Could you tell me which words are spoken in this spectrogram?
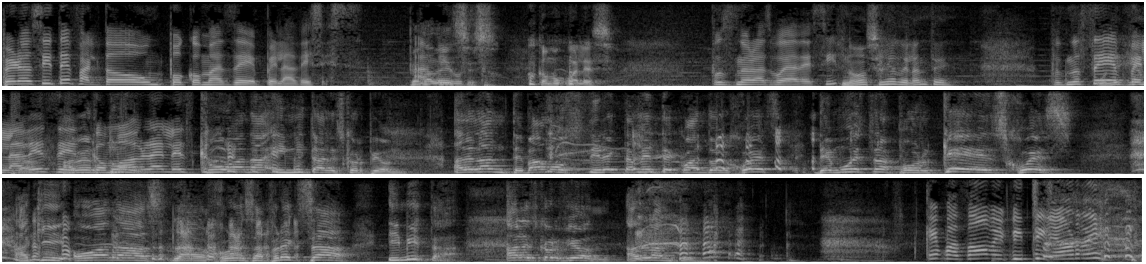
pero sí te faltó un poco más de peladeces. Peladeces. ¿Cómo cuál es? Pues no las voy a decir. No, sí, adelante. Pues no sé, peladeces, ver, como tú, habla el tú, escorpión. Ana, imita al escorpión. Adelante, vamos directamente cuando el juez demuestra por qué es juez. Aquí, Oana, la jueza Frexa, imita al escorpión. Adelante. ¿Qué pasó, mi pinche Jordi?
